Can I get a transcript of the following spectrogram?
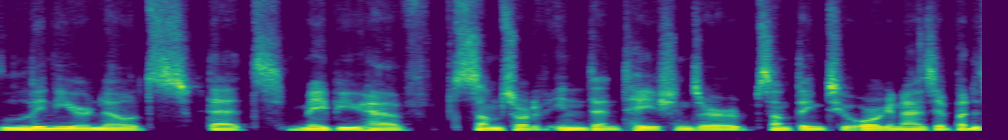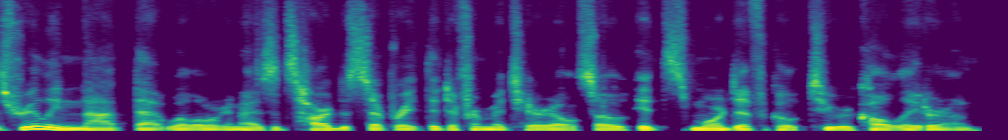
linear notes that maybe you have some sort of indentations or something to organize it but it's really not that well organized. It's hard to separate the different material so it's more difficult to recall later on.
